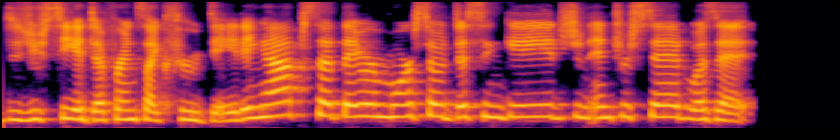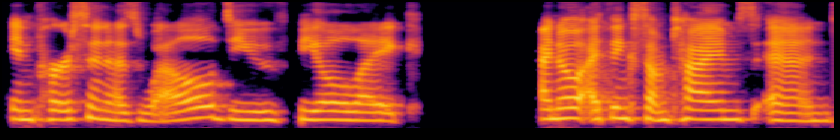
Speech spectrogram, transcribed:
did you see a difference like through dating apps that they were more so disengaged and interested? Was it in person as well? Do you feel like I know I think sometimes and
